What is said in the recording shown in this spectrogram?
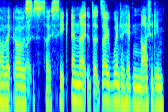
Oh, that guy was just so sick, and they they went ahead and knighted him.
